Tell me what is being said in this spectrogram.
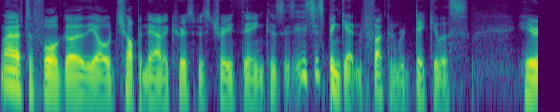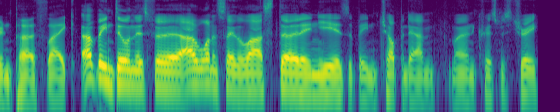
Might have to forego the old chopping down a Christmas tree thing, because it's just been getting fucking ridiculous here in Perth. Like, I've been doing this for, I want to say, the last 13 years, I've been chopping down my own Christmas tree.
